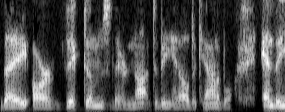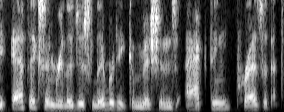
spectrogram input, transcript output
they are victims. They're not to be held accountable. And the Ethics and Religious Liberty Commission's acting president,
